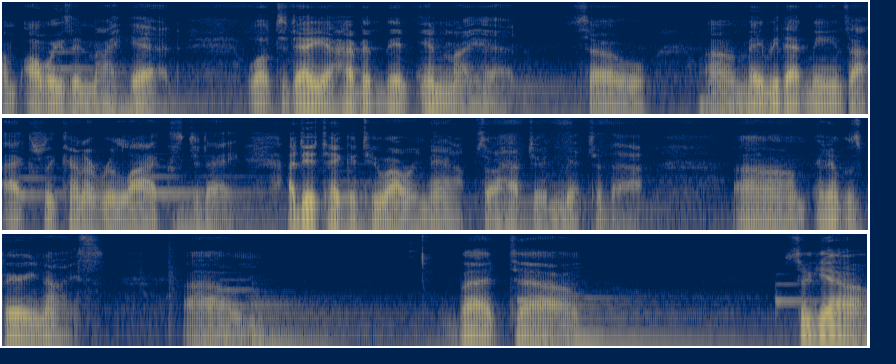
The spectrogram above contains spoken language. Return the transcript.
I'm always in my head. Well, today I haven't been in my head. So um, maybe that means I actually kind of relaxed today. I did take a two hour nap, so I have to admit to that. Um, and it was very nice. Um, but, uh, so yeah,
